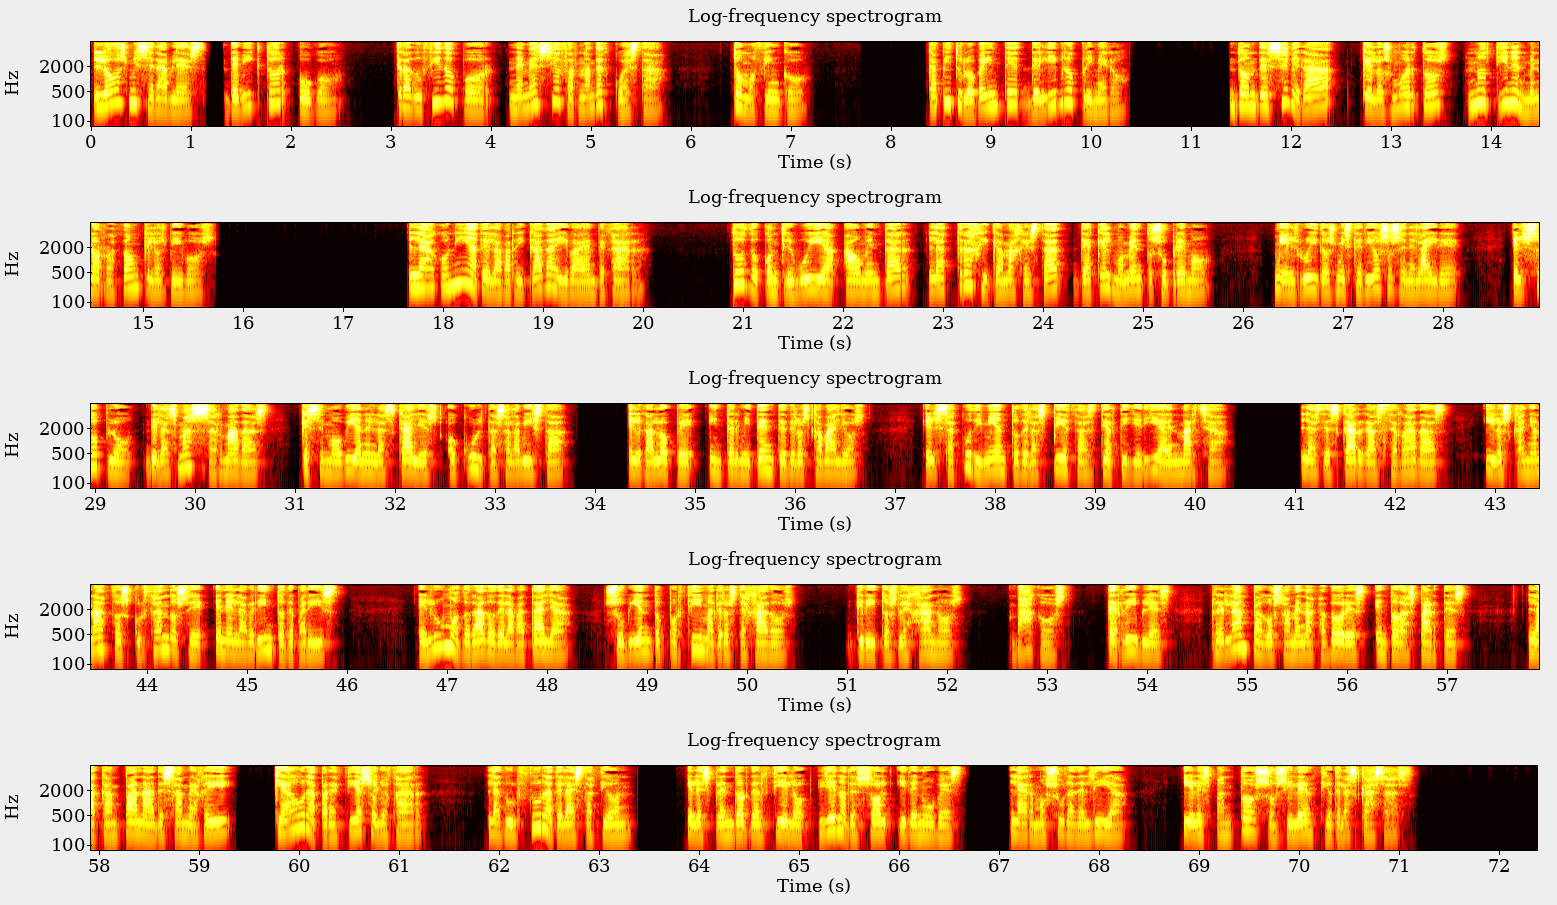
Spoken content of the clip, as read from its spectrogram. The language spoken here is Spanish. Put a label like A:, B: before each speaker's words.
A: los miserables de víctor hugo. Traducido por nemesio fernandez cuesta. Tomo capítulo xx del libro primero. Donde se verá que los muertos no tienen menor razon que los vivos. La agonía de la barricada iba á empezar. Todo contribuia á aumentar la trágica majestad de aquel momento supremo. Mil ruidos misteriosos en el aire el soplo de las masas armadas que se movian en las calles ocultas á la vista el galope intermitente de los caballos el sacudimiento de las piezas de artillería en marcha las descargas cerradas y los cañonazos cruzándose en el laberinto de parís el humo dorado de la batalla subiendo por cima de los tejados gritos lejanos vagos terribles relámpagos amenazadores en todas partes la campana de san merry que ahora parecia sollozar la dulzura de la estacion el esplendor del cielo lleno de sol y de nubes la hermosura del dia y el espantoso silencio de las casas.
